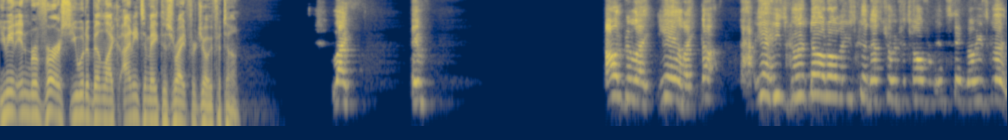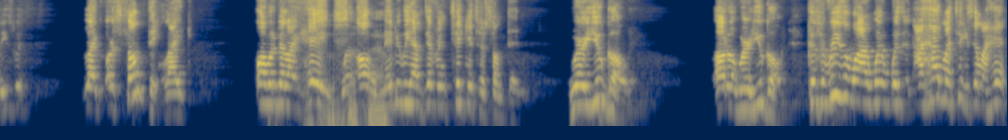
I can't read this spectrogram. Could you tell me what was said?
You mean in reverse? You would have been like, "I need to make this right for Joey Fatone." Like if I would be like, yeah, like no, yeah, he's good. No, no, he's good. That's Joey Fatone from NSYNC. No, he's good. He's with like or something like. Or I would have been like, hey, well, oh, maybe we have different tickets or something. Where are you going? Oh no, where are you going? Because the reason why I went with it, I had my tickets in my hand.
